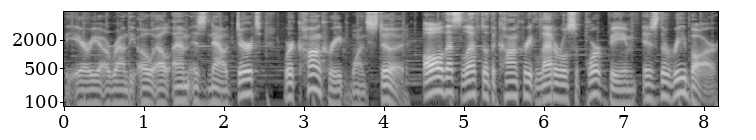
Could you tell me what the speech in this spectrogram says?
The area around the OLM is now dirt, where concrete once stood. All that's left of the concrete lateral support beam is the rebar.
